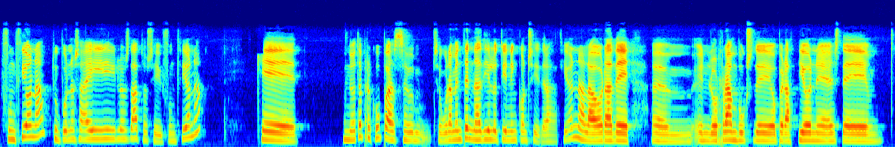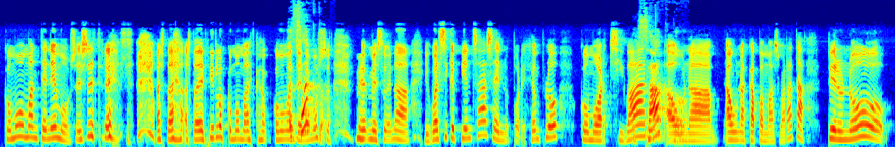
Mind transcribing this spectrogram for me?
funciona, tú pones ahí los datos y funciona, que no te preocupas. Seguramente nadie lo tiene en consideración a la hora de, em, en los rambooks de operaciones, de cómo mantenemos ese 3, hasta, hasta decirlo cómo, cómo mantenemos, me, me, suena, igual sí que piensas en, por ejemplo, cómo archivar a una, a una capa más barata, pero no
